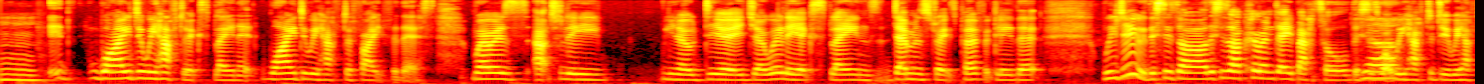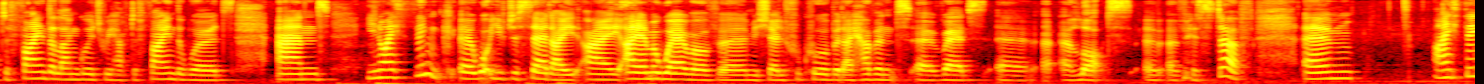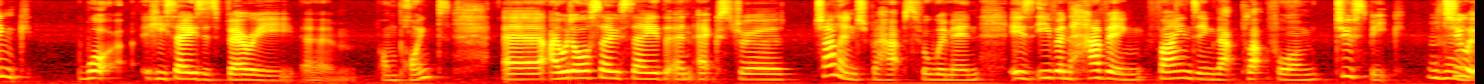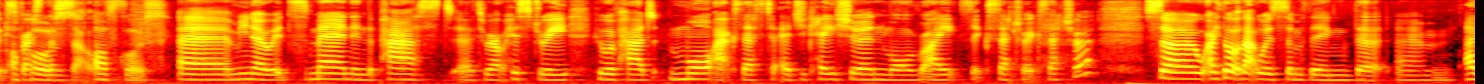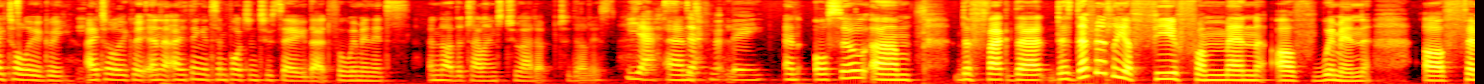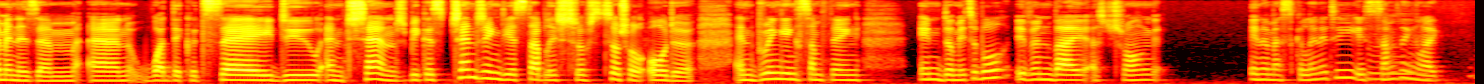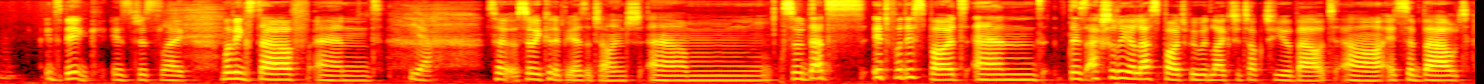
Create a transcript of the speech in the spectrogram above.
Mm. it, why do we have to explain it? Why do we have to fight for this? Whereas actually, you know, dear Ijeawele explains, demonstrates perfectly that we do. This is our this is our current day battle. This is what we have to do. We have to find the language. We have to find the words, and you know, I think uh, what you've just said, I, I, I am aware of uh, Michel Foucault, but I haven't uh, read uh, a, a lot of, of his stuff. Um, I think what he says is very um, on point. Uh, I would also say that an extra challenge, perhaps, for women is even having, finding that platform to speak, to Mhm. express of course, themselves. Of course. Um, you know, it's men in the past, uh, throughout history, who have had more access to education, more rights, etc., etc. So I thought that was something that. Um, I totally agree. I totally agree. And I think it's important to say that for women, it's another challenge to add up to the list. yes, And- definitely. And also um, the fact that there's definitely a fear from men of women of feminism and what they could say, do, and change because changing the established so- social order and bringing something indomitable, even by a strong inner masculinity, is something Mm. like it's big. It's just like moving stuff and Yeah. So, so it could appear as a challenge. Um, so that's it for this part. And there's actually a last part we would like to talk to you about. Uh, it's about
